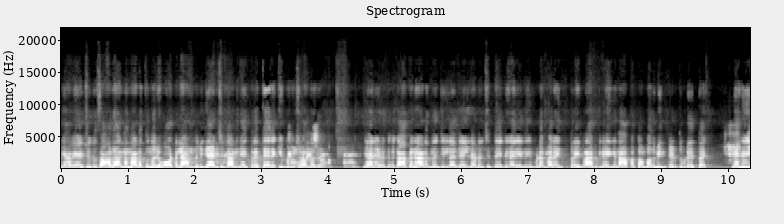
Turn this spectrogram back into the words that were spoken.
ഞാൻ വിചാരിച്ചു ഇത് സാധാരണ നടത്തുന്ന ഒരു ഹോട്ടലാണെന്ന് വിചാരിച്ചിട്ടാണ് ഞാൻ ഇത്ര തിരക്കി പിടിച്ചു വന്നത്. ഞാൻ ഇവിടെ കാക്കനാടുന്ന് ജില്ലാ ജയിലിന്റെ അവിടെ ചിത്തേറ്റ് കരയിൽ നിന്ന് ഇവിടം വരെ ഇത്രയും ട്രാഫിക്കിൽ എനിക്ക് നാൽപ്പത്തൊമ്പത് മിനിറ്റ് എടുത്ത് ഇവിടെ എത്താൻ. ഞാൻ ഈ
